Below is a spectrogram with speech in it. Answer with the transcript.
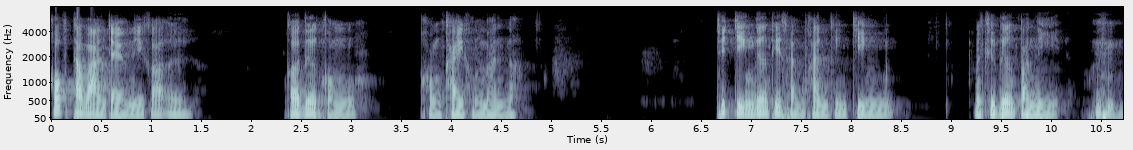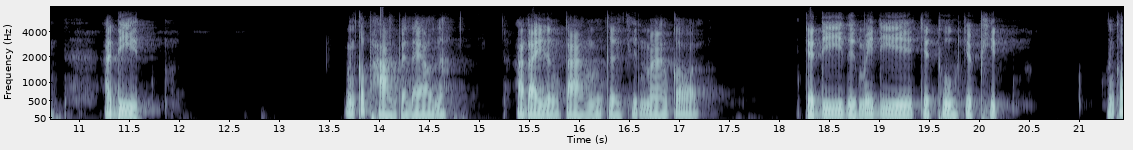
ครบถ้าวางใจแบบนี้ก็ เออ ก็เรื่องของของใครของมันเนาะที่จริงเรื่องที่สำคัญจริง ๆ มันคือเรื่องตอนนี้ อดีต มันก็ผ่านไปแล้วนะอะไรต่างๆ มันเกิดขึ้นมาก็จะดีหรือไม่ดีจะถูกจะผิด มันก็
